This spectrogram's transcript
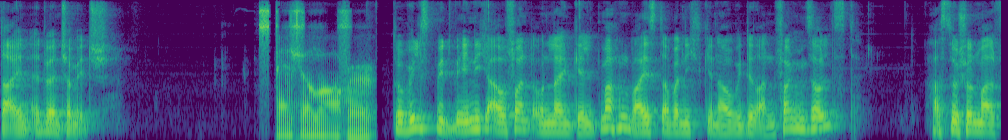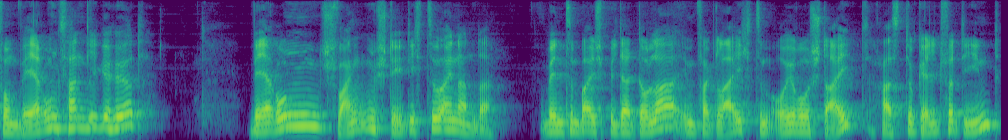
Dein Adventure Mitch. Special Offer. Du willst mit wenig Aufwand online Geld machen, weißt aber nicht genau, wie du anfangen sollst? Hast du schon mal vom Währungshandel gehört? Währungen schwanken stetig zueinander. Wenn zum Beispiel der Dollar im Vergleich zum Euro steigt, hast du Geld verdient,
